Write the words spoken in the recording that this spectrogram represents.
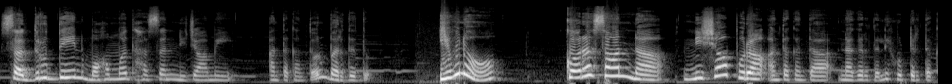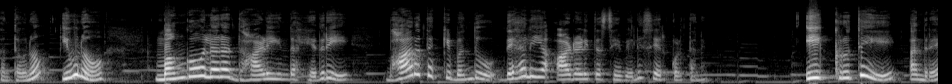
ಸದ್ರುದ್ದೀನ್ ಮೊಹಮ್ಮದ್ ಹಸನ್ ನಿಜಾಮಿ ಅಂತಕ್ಕಂಥವ್ನು ಬರೆದದ್ದು. ಇವನು ಕೊರಸಾನ್ನ ನಿಶಾಪುರ ಅಂತಕ್ಕಂಥ ನಗರದಲ್ಲಿ ಹುಟ್ಟಿರ್ತಕ್ಕಂಥವನು. ಇವನು ಮಂಗೋಲರ ದಾಳಿಯಿಂದ ಹೆದರಿ ಭಾರತಕ್ಕೆ ಬಂದು ದೆಹಲಿಯ ಆಡಳಿತ ಸೇವೆಯಲ್ಲಿ ಸೇರ್ಕೊಳ್ತಾನೆ. ಈ ಕೃತಿ ಅಂದರೆ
